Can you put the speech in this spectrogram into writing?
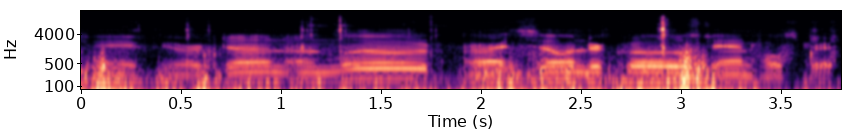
Okay, if you are done, unload. Alright, cylinder closed and holster it.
